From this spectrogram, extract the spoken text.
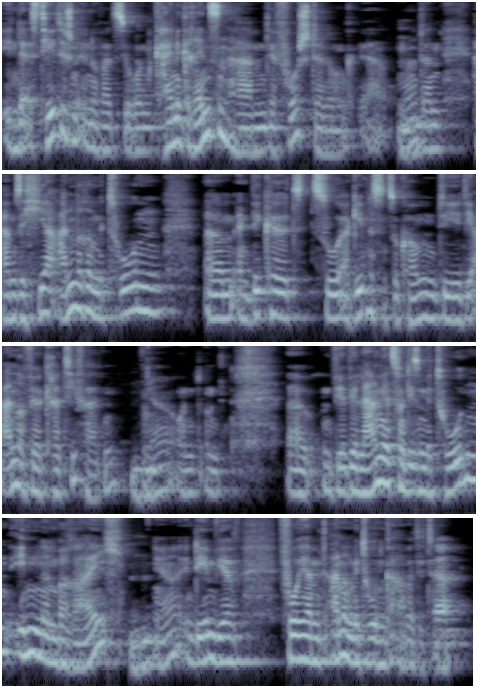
in der ästhetischen Innovation keine Grenzen haben der Vorstellung, ja, ne, mhm. dann haben sich hier andere Methoden ähm, entwickelt, zu Ergebnissen zu kommen, die die andere für kreativ halten. Mhm. Ja, und und, äh, und wir, wir lernen jetzt von diesen Methoden in einem Bereich, mhm. ja, in dem wir vorher mit anderen Methoden gearbeitet haben. Ja.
